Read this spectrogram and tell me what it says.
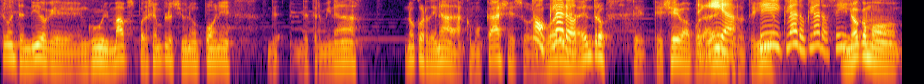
Tengo entendido que en Google Maps, por ejemplo, si uno pone de- determinadas, no coordenadas, como calles o No, lugares claro. de adentro, te, te lleva por Te guía. adentro, te sí, guía. claro, claro, sí. Y no como,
